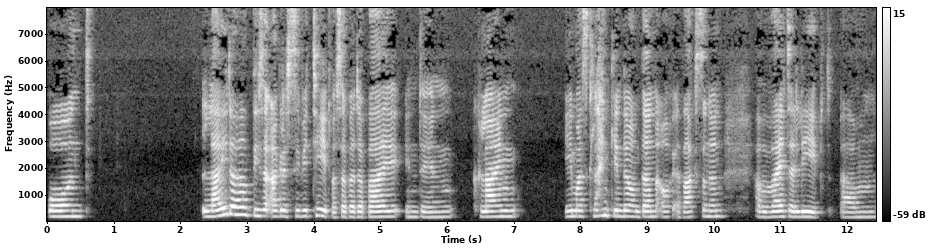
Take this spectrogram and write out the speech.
Und leider diese Aggressivität, was aber dabei in den kleinen, ehemals Kleinkinder und dann auch Erwachsenen, aber weiter lebt, ähm,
